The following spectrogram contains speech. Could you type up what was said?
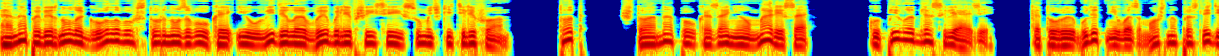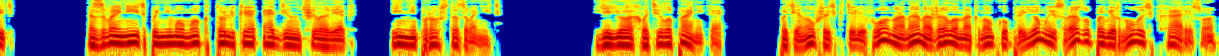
Она повернула голову в сторону звука и увидела вывалившийся из сумочки телефон. Тот, что она по указанию Мариса купила для связи которую будет невозможно проследить. Звонить по нему мог только один человек, и не просто звонить. Ее охватила паника. Потянувшись к телефону, она нажала на кнопку приема и сразу повернулась к Харрису.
